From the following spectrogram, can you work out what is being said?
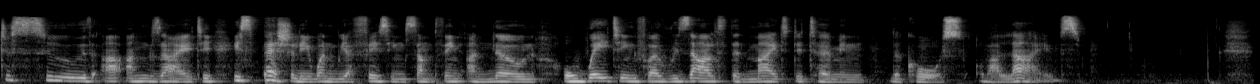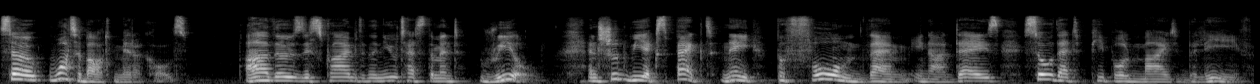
to soothe our anxiety, especially when we are facing something unknown or waiting for a result that might determine the course of our lives? So, what about miracles? Are those described in the New Testament real? And should we expect, nay, perform them in our days so that people might believe?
